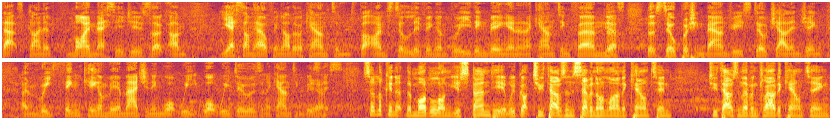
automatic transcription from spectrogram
that's kind of my message is look I'm yes I'm helping other accountants but I'm still living and breathing being in an accounting firm that's yeah. that's still pushing boundaries still challenging and rethinking and reimagining what we what we do as an accounting business. Yeah. So looking at the model on your stand here, we've got 2007 online accounting, 2011 cloud accounting,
